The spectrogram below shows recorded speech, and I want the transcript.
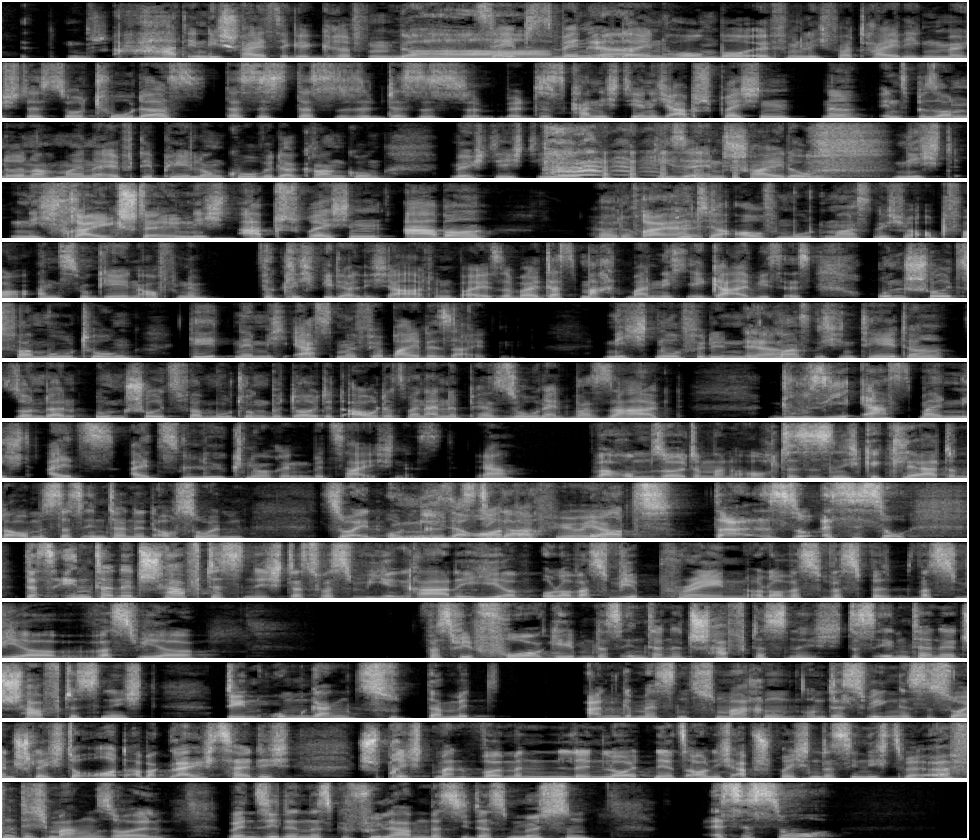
hart in die Scheiße gegriffen. Ja, Selbst wenn ja. du deinen Homeboy öffentlich verteidigen möchtest, so tu das. Das ist, das, das ist, das kann ich dir nicht absprechen. Ne? Insbesondere nach meiner FDP-Long-Covid-Erkrankung möchte ich dir diese Entscheidung nicht, nicht, freistellen. nicht absprechen. Aber hör doch Freiheit. bitte auf, mutmaßliche Opfer anzugehen auf eine wirklich widerliche Art und Weise, weil das macht man nicht, egal wie es ist. Unschuldsvermutung geht nämlich erstmal für beide Seiten. Nicht nur für den Ja. mutmaßlichen Täter, sondern Unschuldsvermutung bedeutet auch, dass wenn eine Person etwas sagt, du sie erstmal nicht als, als Lügnerin bezeichnest. Ja? Warum sollte man auch? Das ist nicht geklärt und darum ist das Internet auch so ein so ein ungünstiger Ort dafür, ja. Ort. Da ist so, es ist so, das Internet schafft es nicht, das was wir gerade hier oder was wir prayen oder was was was wir was wir was wir vorgeben. Das Internet schafft es nicht. Das Internet schafft es nicht, den Umgang zu, damit angemessen zu machen und deswegen ist es so ein schlechter Ort, aber gleichzeitig spricht man, wollen man den Leuten jetzt auch nicht absprechen, dass sie nichts mehr öffentlich machen sollen, wenn sie denn das Gefühl haben, dass sie das müssen. Es ist so,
